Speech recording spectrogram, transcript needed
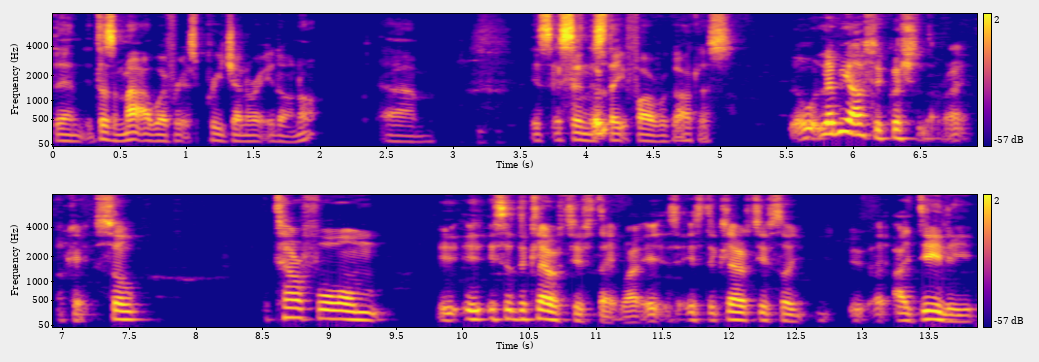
then it doesn't matter whether it's pre-generated or not. Um, it's it's in the state file regardless. Let me ask you a question though, right? Okay, so Terraform it's a declarative state, right? It's, it's declarative. So ideally,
